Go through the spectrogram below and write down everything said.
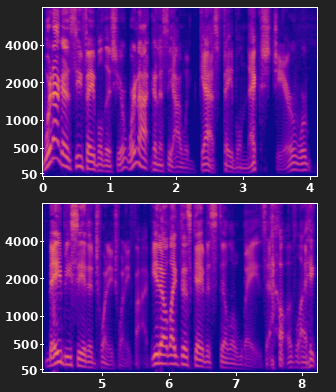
We're not going to see Fable this year. We're not going to see, I would guess, Fable next year. We're maybe see it in 2025. You know, like this game is still a ways out. Like,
